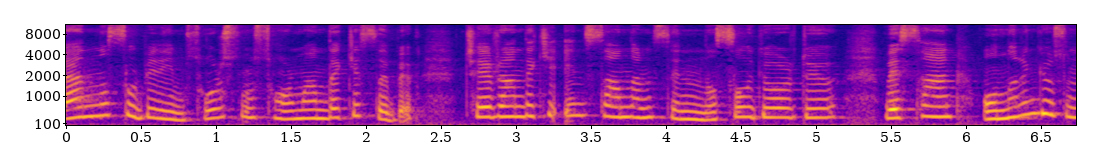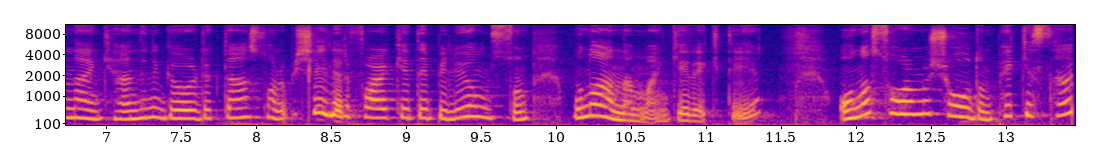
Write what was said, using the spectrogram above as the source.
Ben nasıl biriyim? Sorusunu sormandaki sebep çevrendeki insanların seni nasıl gördüğü ve sen onların gözünden kendini gördükten sonra bir şeyleri fark edebiliyor musun? Bunu anlaman gerektiği. Ona sormuş oldun. Peki sen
